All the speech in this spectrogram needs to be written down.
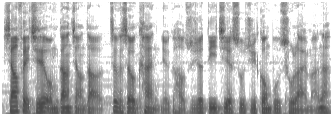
消费其实我们刚刚讲到这个时候看有一个好处，就是第一季的数据公布出来嘛，那。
